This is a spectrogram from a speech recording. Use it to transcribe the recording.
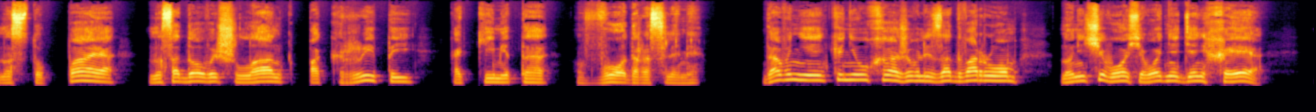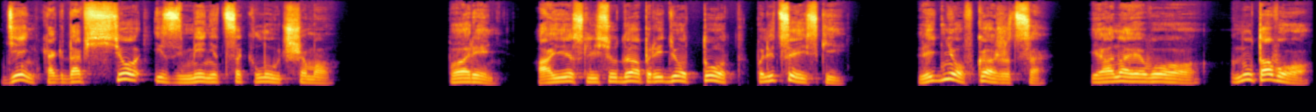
наступая на садовый шланг, покрытый какими-то водорослями. Давненько не ухаживали за двором, но ничего, сегодня день Хэ, день, когда все изменится к лучшему. «Парень, а если сюда придет тот, полицейский? Леднев, кажется, и она его, ну, того».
